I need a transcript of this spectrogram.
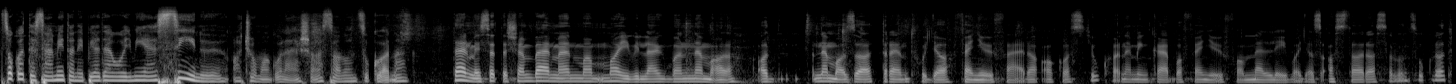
Szokott-e számítani például, hogy milyen színű a csomagolása a szaloncukornak? Természetesen, bár már ma mai világban nem, a, a, nem az a trend, hogy a fenyőfára akasztjuk, hanem inkább a fenyőfa mellé vagy az asztalra a szaloncukrot,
